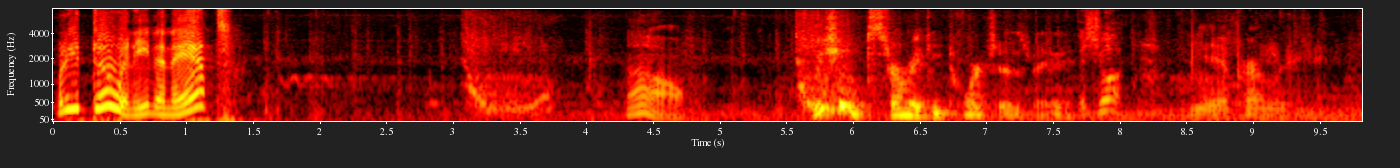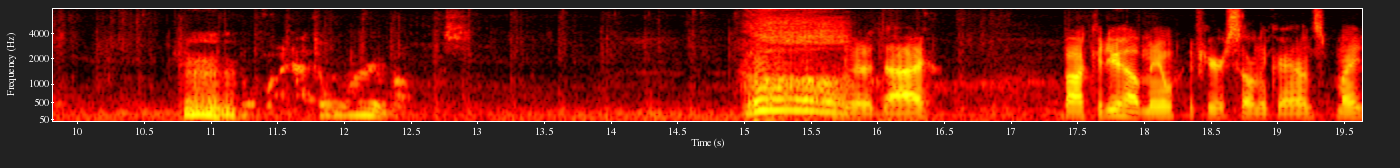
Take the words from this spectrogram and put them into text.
What are you doing? Eating an ant? Oh. We should start making torches, maybe. For sure. Yeah, probably. Sure. We don't have to worry about this. I'm gonna die. Bob, could you help me if you're still on the grounds? My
